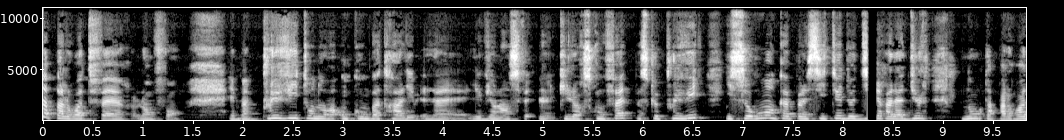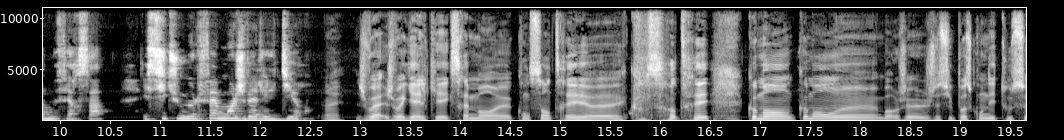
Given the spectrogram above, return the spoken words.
n'a pas le droit de faire, l'enfant, et eh ben plus vite on aura, on combattra les, les violences qui leur seront faites, parce que plus vite ils seront en capacité de dire à l'adulte non, t'as pas le droit de me faire ça, Et si tu me le fais, moi, je vais aller le dire. Je, vois, je Gaël qui est extrêmement euh, concentré. Euh, concentré. Comment, comment euh, bon, je, suppose qu'on est tous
